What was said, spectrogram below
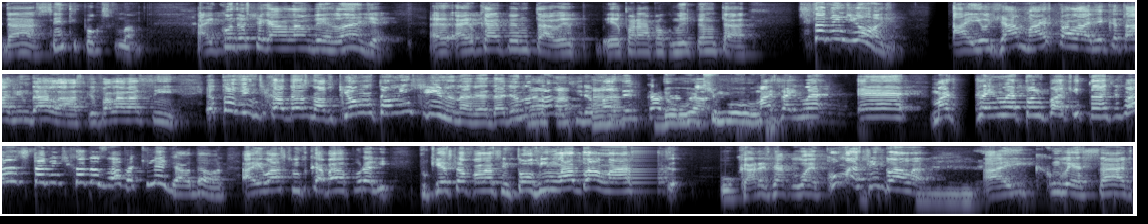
dá cento e poucos quilômetros. Aí quando eu chegava lá em Uberlândia, aí, aí o cara perguntava, eu, eu parava pra comer e perguntava, você tá vindo de onde? Aí eu jamais falaria que eu tava vindo da Alasca. Eu falava assim, eu tô vindo de Caldas Novas, que eu não tô mentindo, na verdade, eu não tô -huh, mentindo, eu uh -huh. ficar do último... Mas aí não é, É, mas aí não é tão impactante. Você fala, ah, você tá vindo de Caldas Novas, que legal, da hora. Aí o assunto acabava por ali. Porque se eu falar assim, tô vindo lá do Alasca, o cara já. Como assim do Alasca? Aí conversar,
